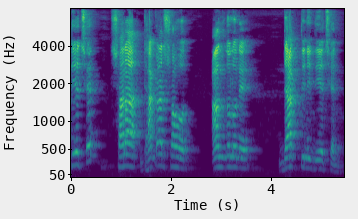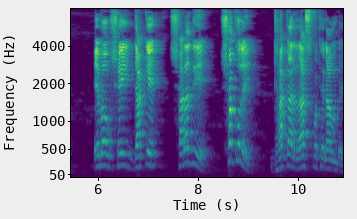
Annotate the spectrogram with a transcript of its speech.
দিয়েছে, সারা ঢাকার শহর আন্দোলনে ডাক তিনি দিয়েছেন এবং সেই ডাকে সাড়া দিয়ে সকলেই ঢাকার রাজপথে নামবে।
